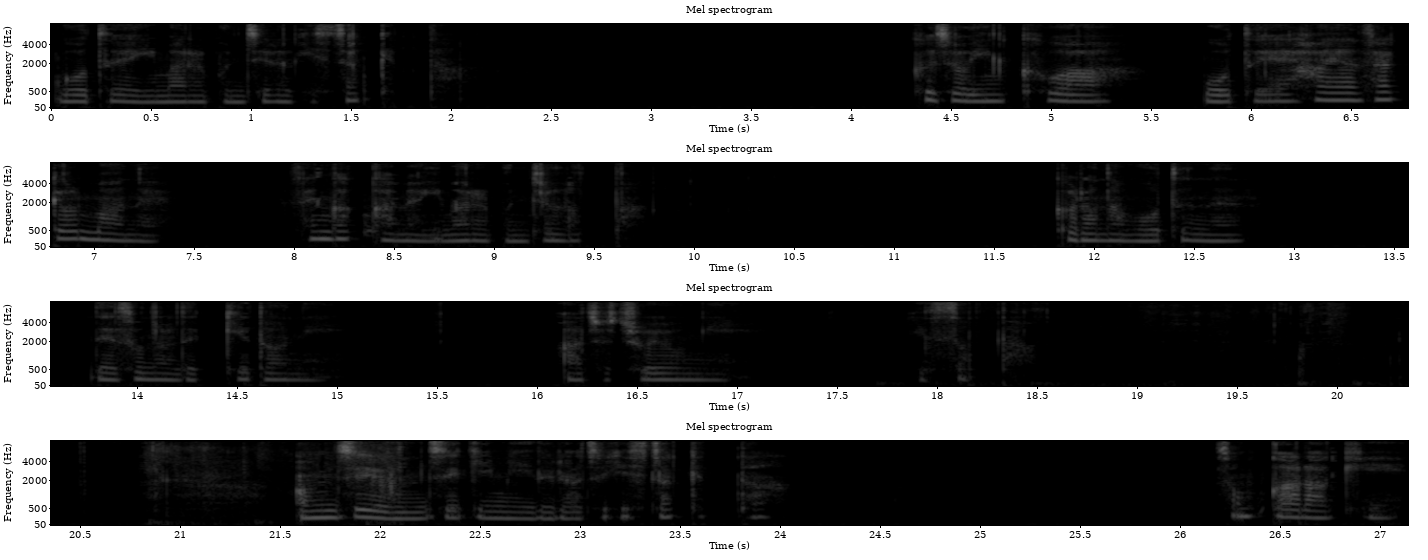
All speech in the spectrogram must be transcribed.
모두의 이마를 문지르기 시작했다. 그저 잉크와 모두의 하얀 살결만을 생각하며 이마를 문질렀다. 그러나 모두는 내 손을 느끼더니 아주 조용히 있었다. 엄지의 움직임이 느려지기 시작했다. 손가락이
